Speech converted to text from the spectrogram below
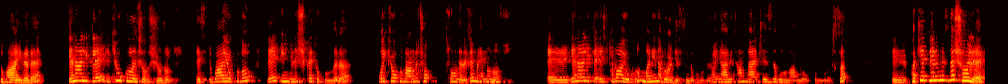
Dubai'de de. Genellikle iki okulla çalışıyoruz. Es-Dubai Okulu ve İngiliz PET okulları. Bu iki okuldan da çok son derece memnunuz. E, genellikle Es-Dubai Okulu Marina bölgesinde bulunuyor. Yani tam merkezde bulunan bir okul burası. E, paketlerimiz de şöyle.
